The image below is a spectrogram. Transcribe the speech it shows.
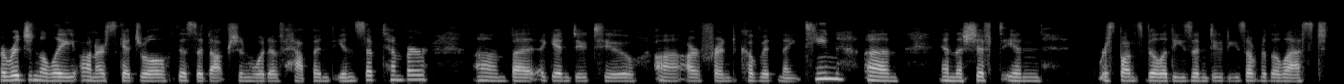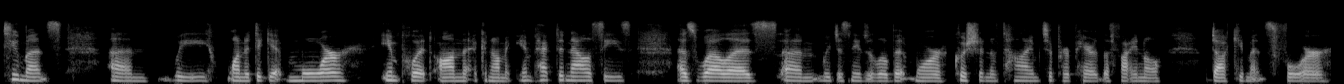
Originally on our schedule, this adoption would have happened in September, um, but again, due to uh, our friend COVID-19 um, and the shift in responsibilities and duties over the last two months, um, we wanted to get more input on the economic impact analyses, as well as um, we just needed a little bit more cushion of time to prepare the final documents for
